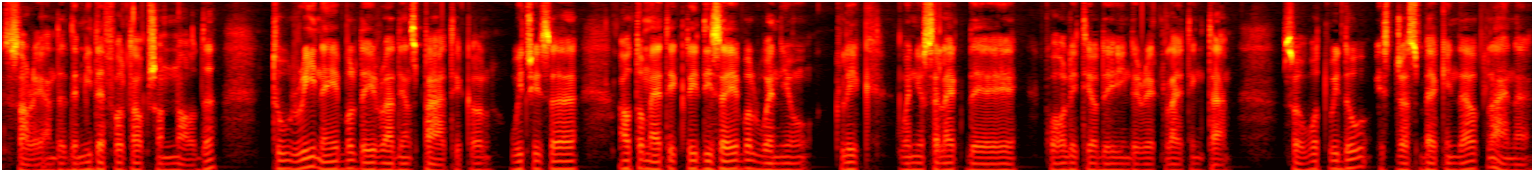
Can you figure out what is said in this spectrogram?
sorry, under the default option node to re-enable the irradiance particle, which is uh, automatically disabled when you click, when you select the quality of the indirect lighting tab. So what we do is just back in the outliner, uh,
